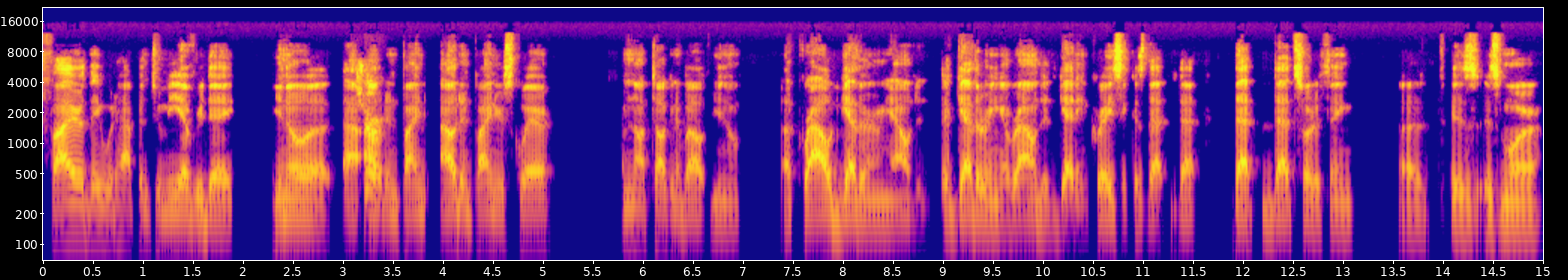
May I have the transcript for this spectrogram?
fire they would happen to me every day. You know, uh, sure. out in Pine out in Pioneer Square. I'm not talking about you know a crowd gathering out and uh, gathering around and getting crazy because that that that that sort of thing uh, is is more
